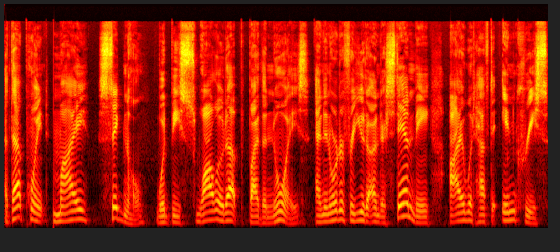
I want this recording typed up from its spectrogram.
At that point, my signal would be swallowed up by the noise. And in order for you to understand me, I would have to increase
